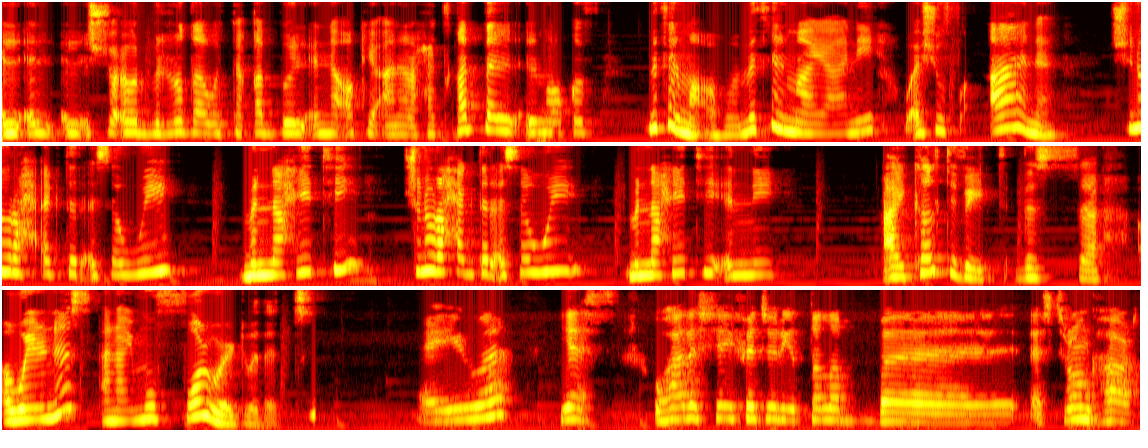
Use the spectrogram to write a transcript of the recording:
الشعور بالرضا والتقبل إنه أوكي أنا راح أتقبل الموقف مثل ما هو مثل ما يعني وأشوف أنا شنو راح أقدر اسويه من ناحيتي شنو راح أقدر أسوي من ناحيتي إني I cultivate this uh, awareness and I move forward with it. أيوه يس وهذا الشيء فجر يتطلب uh, a strong heart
